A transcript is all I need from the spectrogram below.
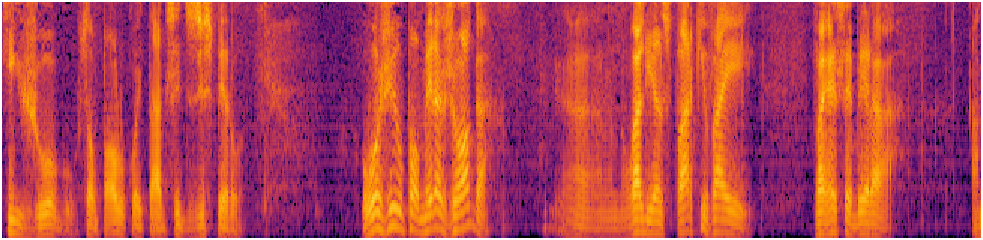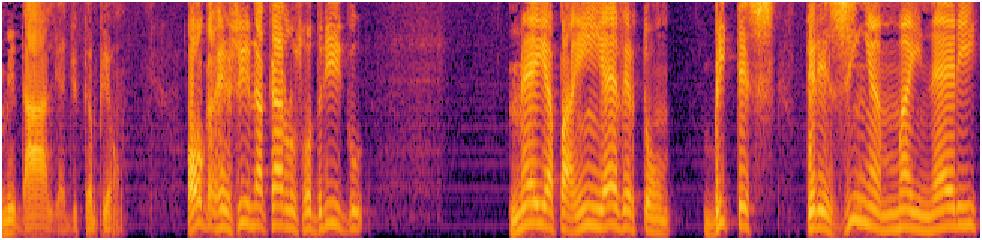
Que jogo! São Paulo, coitado, se desesperou. Hoje o Palmeiras joga no Allianz Parque vai vai receber a, a medalha de campeão. Olga Regina, Carlos Rodrigo, Meia Paim, Everton Brites, Terezinha Maineri,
